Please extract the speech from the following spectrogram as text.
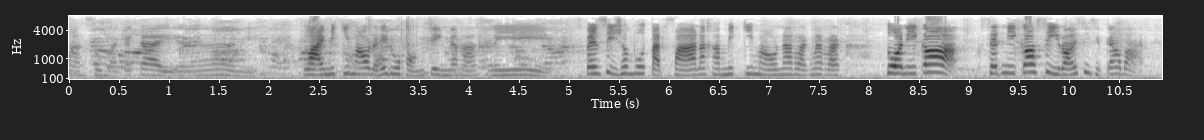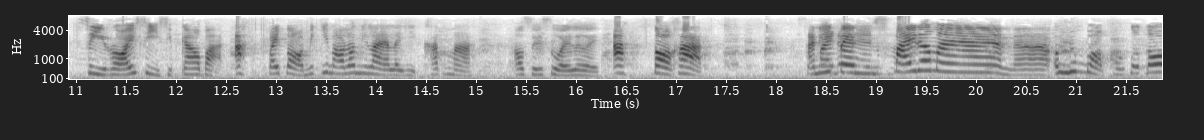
มาซูมลายใกล้ๆ เออ นี่ ลายมิกกี้เมาส์เดี๋ยวให้ดูของจริงนะคะ นี่ เป็นสีชมพูตัดฟ้านะคะ มิกกี้เมาส์น่ารักน่ารัก ตัวนี้ก็เซตนี้ก็ 449 บาท 449 บาท อะ ไปต่อมิกกี้เมาส์แล้วมีลายอะไรอีกคัดมา เอาสวยๆเลย อะ ต่อค่ะ อันนี้เป็นสไปเดอร์แมนอ่าเอ้ยลืมบอกของโตโต้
